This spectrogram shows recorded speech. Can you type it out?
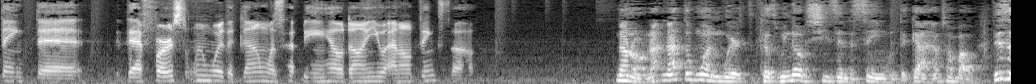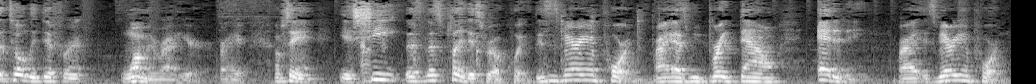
think that that first one where the gun was being held on you, I don't think so. No, no, not not the one where because we know she's in the scene with the guy. I'm talking about this is a totally different woman right here, right here. I'm saying is she? Let's let's play this real quick. This is very important, right? As we break down editing, right? It's very important.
